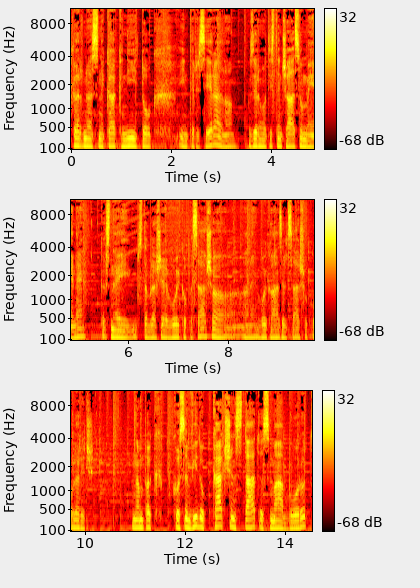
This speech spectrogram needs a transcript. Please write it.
kar nas nekako ni toliko interesiralo. No? Oziroma v tistem času mene, kasneje sta bila še Vojko pa Sašo, ne, Vojko Anzel, Sašo Kolarič. Ampak, ko sem videl, kakšen status ima Borut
